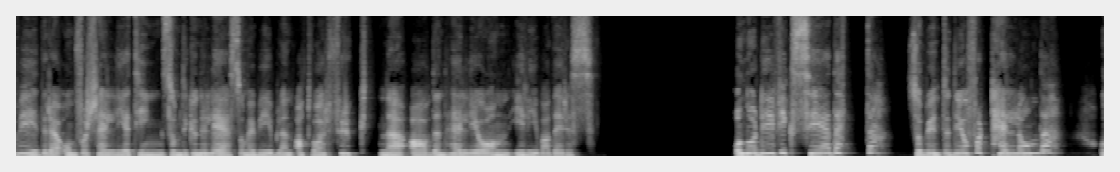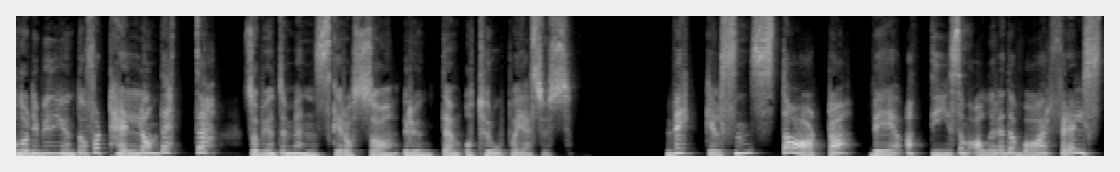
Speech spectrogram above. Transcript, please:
videre om forskjellige ting som de kunne lese om i Bibelen at var fruktene av Den hellige ånd i livet deres. Og når de fikk se dette, så begynte de å fortelle om det, og når de begynte å fortelle om dette, så begynte mennesker også rundt dem å tro på Jesus. Vekkelsen starta ved at de som allerede var frelst,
